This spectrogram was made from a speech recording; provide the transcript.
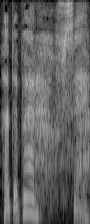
а тепер все.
